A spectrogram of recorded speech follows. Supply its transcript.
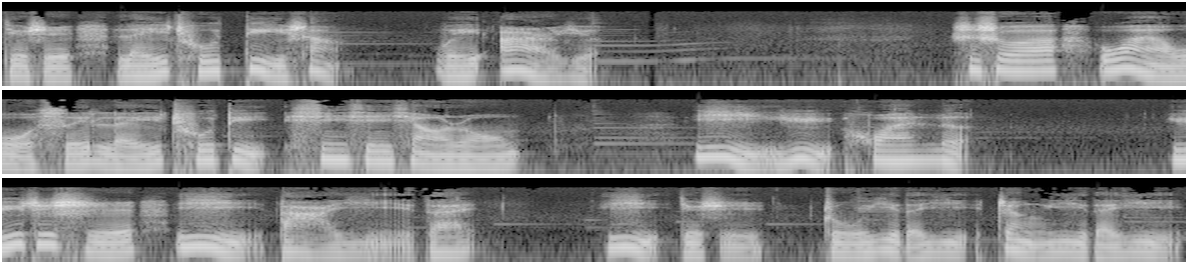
就是雷出地上为二月。是说万物随雷出地，欣欣向荣，意欲欢乐。余之时，义大矣哉！义就是主义的义，正义的义，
